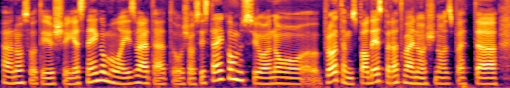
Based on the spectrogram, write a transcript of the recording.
uh, nosūtījuši iesniegumu, lai izvērtētu šos izteikumus, jo, nu, protams, paldies par atvainošanos, bet uh,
